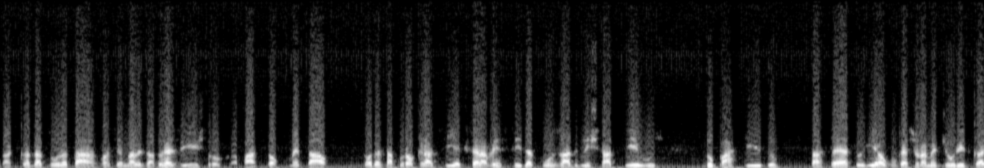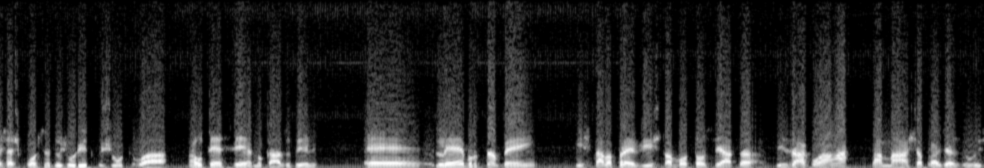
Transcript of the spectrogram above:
A candidatura tá, vai ser analisado o registro, a parte documental, toda essa burocracia que será vencida com os administrativos do partido, tá certo? E algum questionamento jurídico, as respostas do jurídico junto a, ao TSE, no caso dele. É, lembro também que estava previsto a motocicleta desaguar na Marcha para Jesus,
